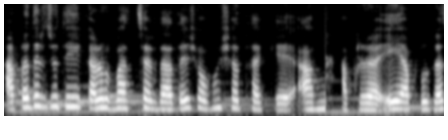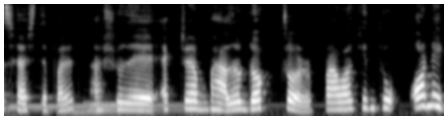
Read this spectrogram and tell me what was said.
আপনাদের যদি কারোর বাচ্চার দাঁতে সমস্যা থাকে আপনারা এই আপুর কাছে আসতে পারেন। আসলে একটা ভালো ডক্টর পাওয়া কিন্তু অনেক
